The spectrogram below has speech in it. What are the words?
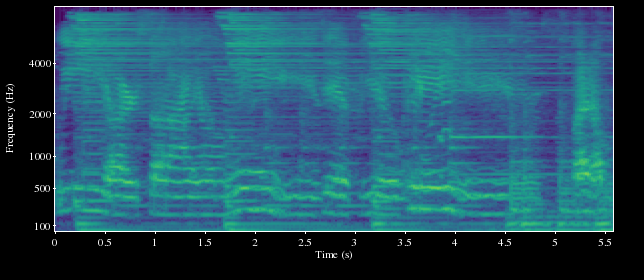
We are Siamese, if you please. But um.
